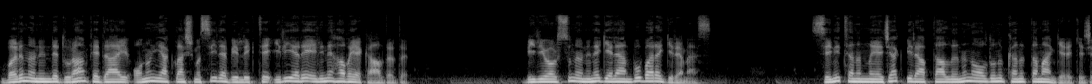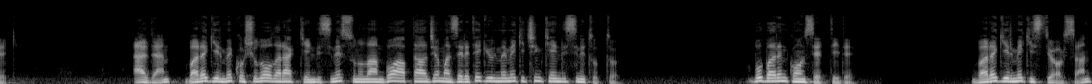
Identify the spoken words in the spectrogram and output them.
Barın önünde duran fedai onun yaklaşmasıyla birlikte iri yarı elini havaya kaldırdı. Biliyorsun önüne gelen bu bara giremez. Seni tanımlayacak bir aptallığının olduğunu kanıtlaman gerekecek. Erdem, bara girme koşulu olarak kendisine sunulan bu aptalca mazerete gülmemek için kendisini tuttu. Bu barın konseptiydi. Bara girmek istiyorsan,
